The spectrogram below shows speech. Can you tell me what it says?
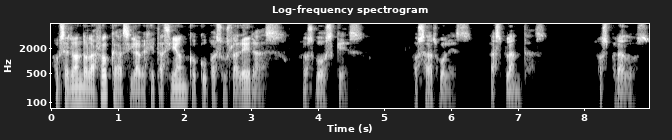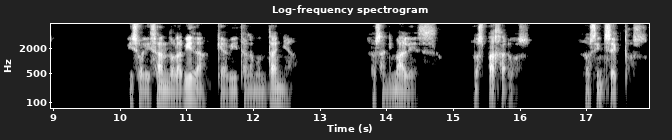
observando las rocas y la vegetación que ocupa sus laderas, los bosques, los árboles, las plantas, los prados, visualizando la vida que habita la montaña, los animales, los pájaros, los insectos.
